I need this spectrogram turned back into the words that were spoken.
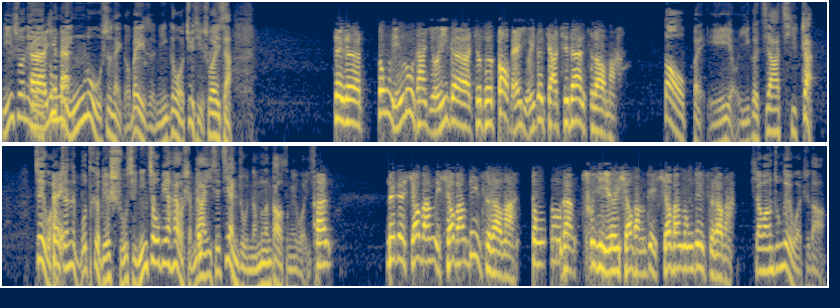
您说那个东陵路是哪个位置？您跟我具体说一下。这个东陵路上有一个，就是道北有一个加气站，知道吗？道北有一个加气站，这个我还真的不特别熟悉。您周边还有什么样一些建筑？能不能告诉给我一下？嗯，那个消防消防队知道吗？东路上出去有消防队，消防中队知道吧？消防中队我知道。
